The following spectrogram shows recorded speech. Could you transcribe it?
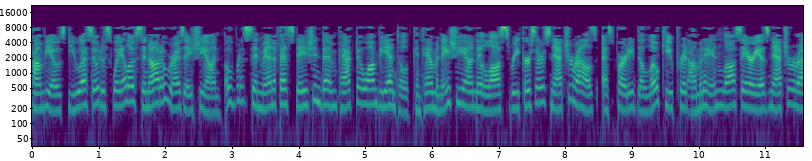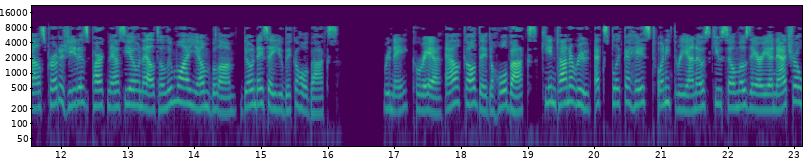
Cambios uso de suelo sin autorización, obras sin manifestación de impacto ambiental, contaminación de los recursos naturales, es parte de lo que predomina en las áreas naturales protegidas Parque Nacional Tulum y Yum Balam, donde se ubica Holbox. René Correa, alcalde de Holbox, Quintana Roo, explica hace 23 años que somos área natural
